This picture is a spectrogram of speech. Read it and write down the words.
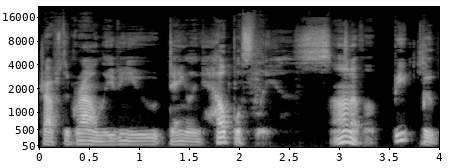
drops to the ground, leaving you dangling helplessly. Son of a beep boop.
